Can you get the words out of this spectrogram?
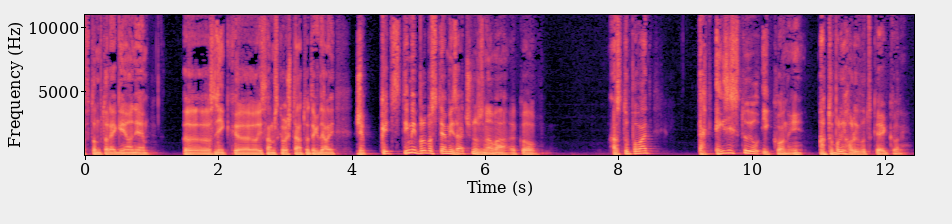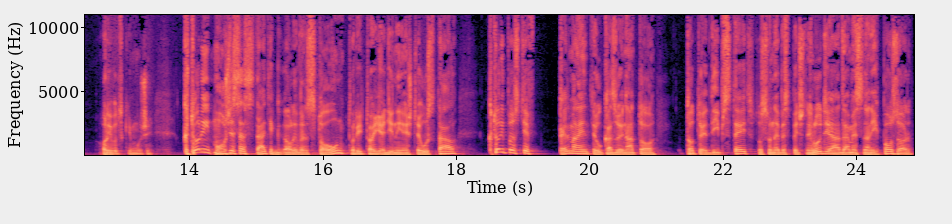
v tomto regióne, vznik islamského štátu a tak ďalej, že keď s tými blbostiami začnú znova ako nastupovať, tak existujú ikony, a to boli hollywoodské ikony, hollywoodskí muži ktorý môže sa stať Oliver Stone, ktorý to jediný ešte ustal, ktorý proste permanentne ukazuje na to, toto je deep state, to sú nebezpeční ľudia, dajme sa na nich pozor,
